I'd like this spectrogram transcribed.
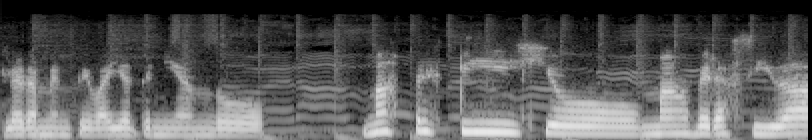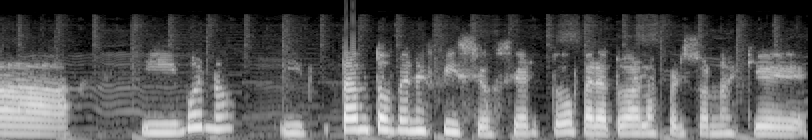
claramente vaya teniendo más prestigio, más veracidad y bueno, y tantos beneficios, ¿cierto? Para todas las personas que,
